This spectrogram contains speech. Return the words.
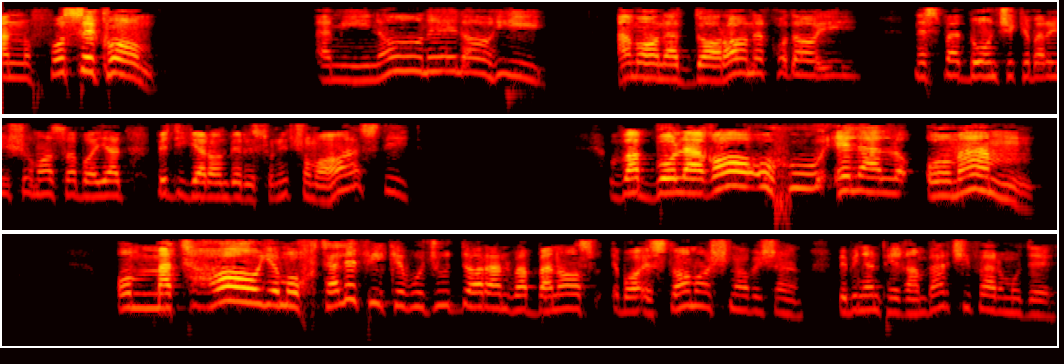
انفسکم. امینان الهی امانتداران خدایی. نسبت به اونچه که برای شماست و باید به دیگران برسونید شماها هستید. و بلغاؤه الی الامم. امتهای مختلفی که وجود دارن و بناس با اسلام آشنا بشن. ببینن پیغمبر چی فرموده.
